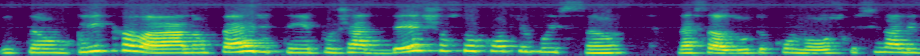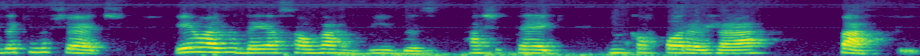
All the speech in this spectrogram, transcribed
Então, clica lá, não perde tempo, já deixa a sua contribuição nessa luta conosco e sinaliza aqui no chat. Eu ajudei a salvar vidas. Hashtag incorpora já PAF.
